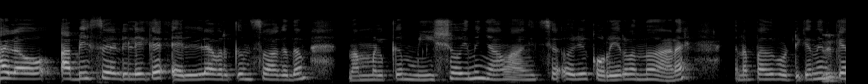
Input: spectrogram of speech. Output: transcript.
ഹലോ അബീസ് വേൾഡിലേക്ക് എല്ലാവർക്കും സ്വാഗതം. നമ്മൾക്ക് മീഷോയിൽ നിന്ന് ഞാൻ വാങ്ങിച്ച ഒരു കൊറിയർ വന്നതാണ്. ഞാനപ്പോൾ അത് പൊട്ടിക്കുന്ന എനിക്ക്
